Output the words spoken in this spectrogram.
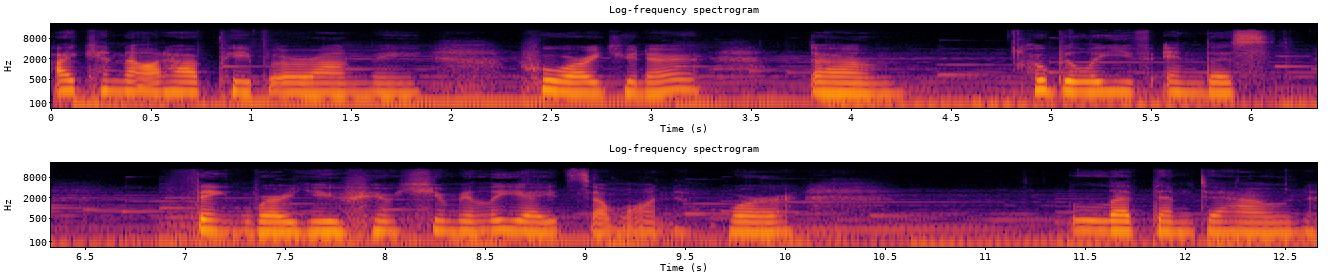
I cannot have people around me who are, you know, um, who believe in this thing where you humiliate someone or let them down,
